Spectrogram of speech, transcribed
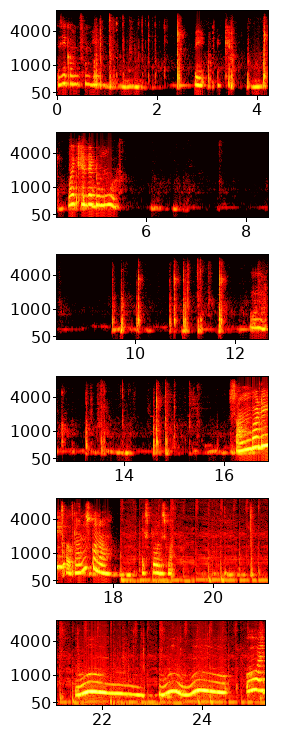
Is he coming from here? Wait, I can't. Why can't I do more? Oh my god. Somebody? Okay, I'm just gonna explore this map. Ooh, ooh, ooh. Oh, I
